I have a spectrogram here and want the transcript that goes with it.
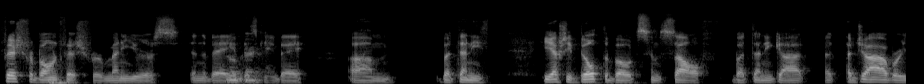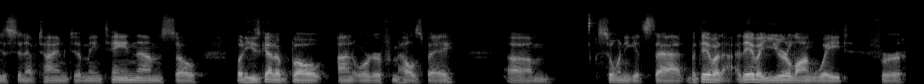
fished for bonefish for many years in the bay okay. in Biscayne Bay. Um, but then he he actually built the boats himself, but then he got a, a, job where he just didn't have time to maintain them. So but he's got a boat on order from Hell's Bay. Um, so when he gets that, but they have a they have a year long wait for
